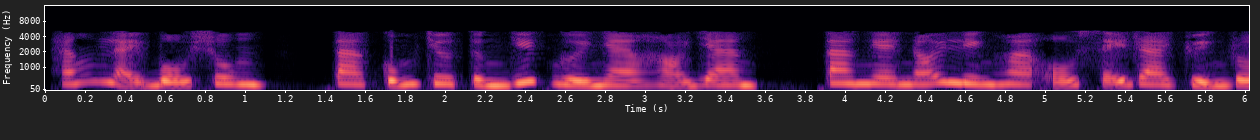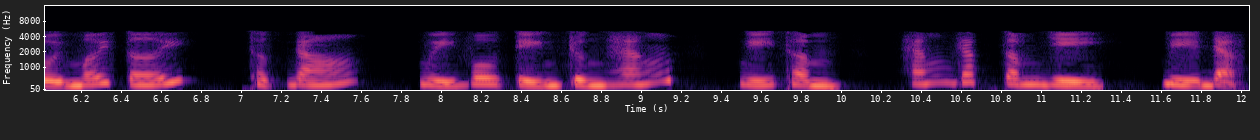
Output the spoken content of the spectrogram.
hắn lại bổ sung, ta cũng chưa từng giết người nhà họ Giang, ta nghe nói liên hoa ổ xảy ra chuyện rồi mới tới, thật đó, ngụy vô tiện trừng hắn, nghĩ thầm, hắn rắp tâm gì, bịa đặt,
